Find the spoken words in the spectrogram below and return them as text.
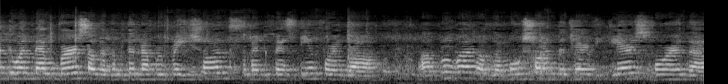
21 members of the Committee on Appropriations manifesting for the approval of the motion. The Chair declares for the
